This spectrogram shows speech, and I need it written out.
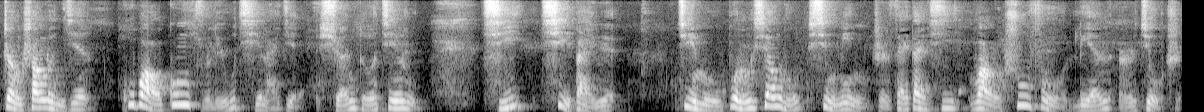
正商论间，忽报公子刘琦来见，玄德接入。其泣拜曰：“继母不能相容，性命只在旦夕，望叔父怜而救之。”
